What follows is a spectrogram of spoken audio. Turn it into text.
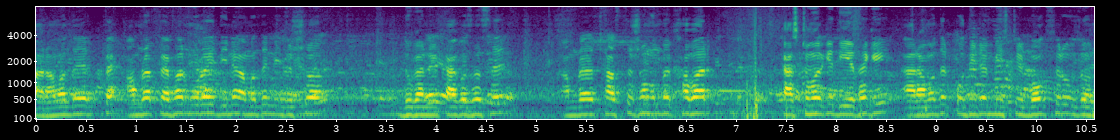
আর আমাদের আমরা পেপার মোড়াই দিনে আমাদের নিজস্ব দোকানের কাগজ আছে। আমরা স্বাস্থ্য সম্বন্ধ খাবার কাস্টমারকে দিয়ে থাকি আর আমাদের প্রতিটা মিষ্টির বক্সের ওজন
